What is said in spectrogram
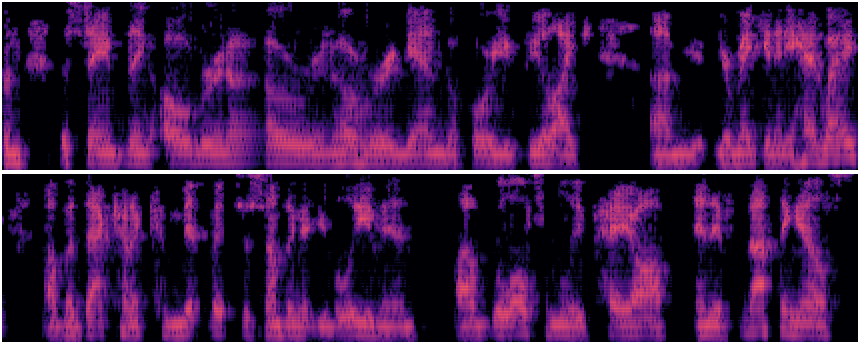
the same thing over and over and over again before you feel like um, you're making any headway. Uh, but that kind of commitment to something that you believe in uh, will ultimately pay off. And if nothing else,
